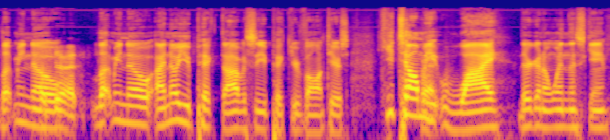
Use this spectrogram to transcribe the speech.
Let me know. Let me know. I know you picked. Obviously, you picked your Volunteers. Can you tell me right. why they're going to win this game?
